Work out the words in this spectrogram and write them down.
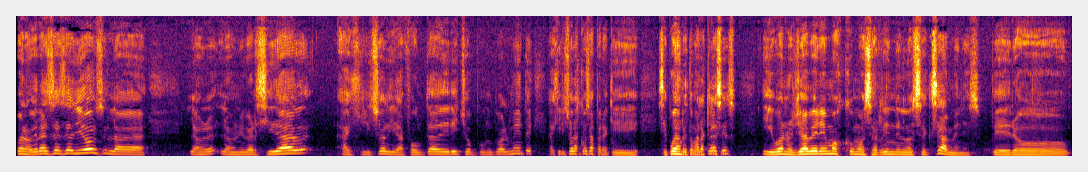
Bueno, gracias a Dios la, la universidad agilizó y la Facultad de Derecho puntualmente, agilizó las cosas para que se puedan retomar las clases y bueno, ya veremos cómo se rinden los exámenes, pero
